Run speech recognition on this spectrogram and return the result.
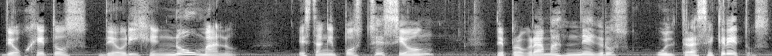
de objetos de origen no humano están en posesión de programas negros ultra secretos.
